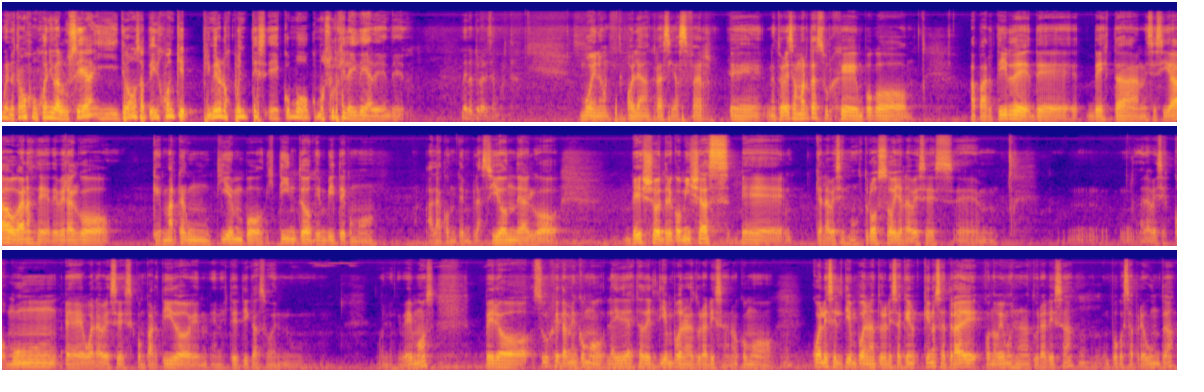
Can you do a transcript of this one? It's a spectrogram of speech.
Bueno, estamos con Juan Ibarlucea y te vamos a pedir, Juan, que primero nos cuentes eh, cómo, cómo, surge la idea de, de, Naturaleza Muerta. Bueno, hola, gracias, Fer. Eh, Naturaleza Muerta surge un poco a partir de, de esta necesidad o ganas de, ver algo que marque algún tiempo distinto, que invite como a la contemplación de algo bello, entre comillas, eh, que a la vez es monstruoso y a la vez es, eh, a la vez es común eh, o a la vez es compartido en, estéticas o en, o en, lo que vemos. Pero surge también como la idea esta del tiempo de la naturaleza, ¿no? Como cuál es el tiempo de la naturaleza, qué, qué nos atrae cuando vemos la naturaleza, un poco esa pregunta.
